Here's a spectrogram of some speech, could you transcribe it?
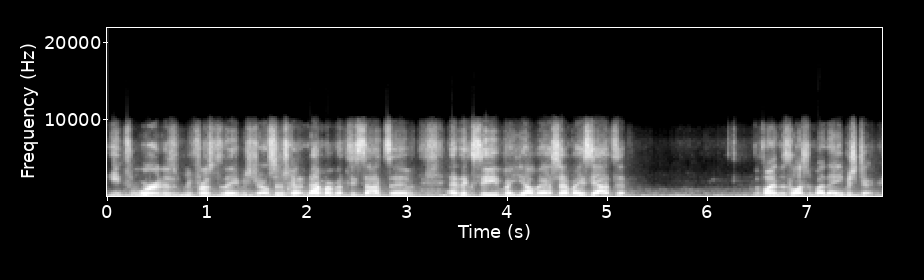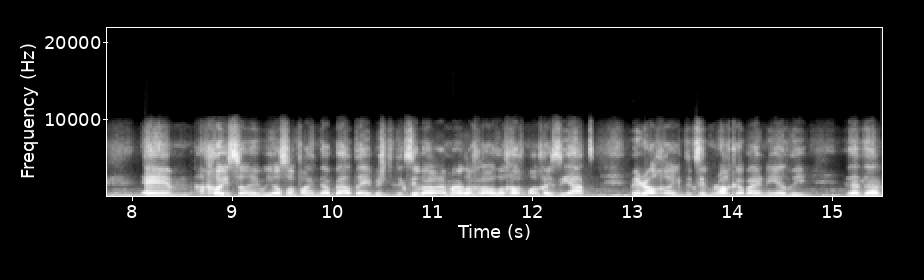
each word is refers to the Eibush. So it's going to number, but Tisatzev and the Ksiv Vayave Hashem Vayisatzev. We find this lesson by the Eibushter. Um, we also find about the Eibushter. The Ksiv Amar Lachach Machayziyat. Mirachak the Ksiv Mirachak Vayneeli that that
